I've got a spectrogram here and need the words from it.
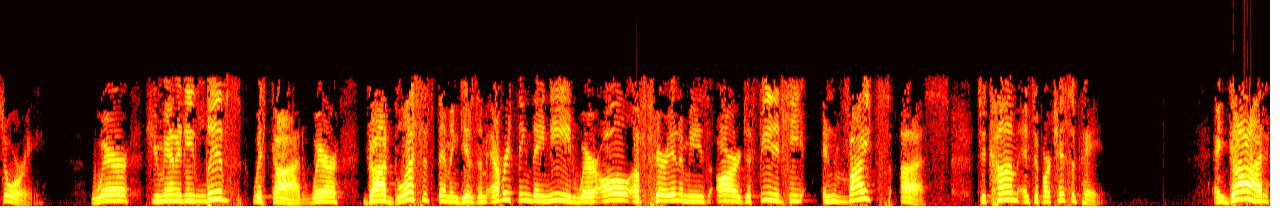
story, where humanity lives with God, where God blesses them and gives them everything they need, where all of their enemies are defeated. He invites us to come and to participate. And God,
